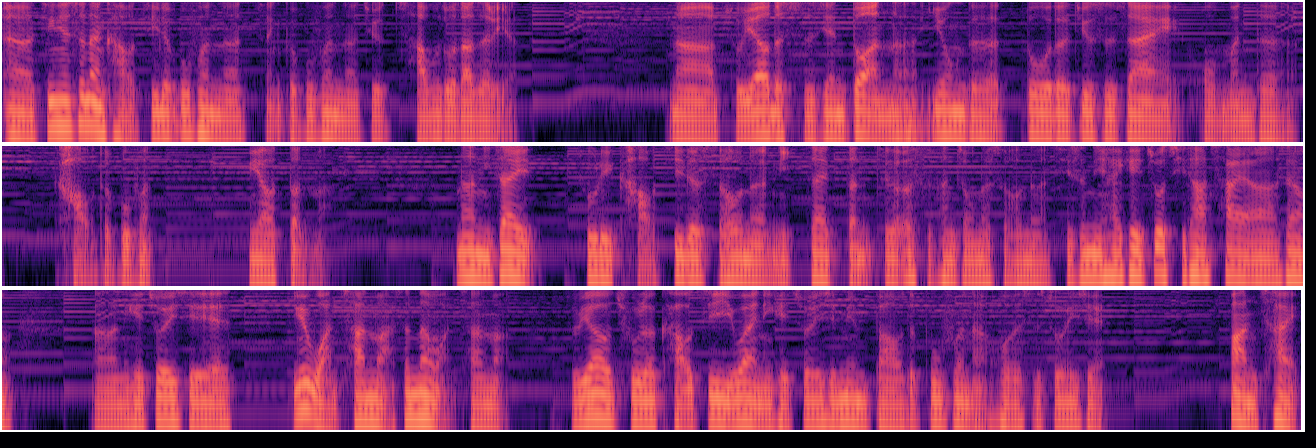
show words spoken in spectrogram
呃，今天圣诞烤鸡的部分呢，整个部分呢就差不多到这里了。那主要的时间段呢，用的多的就是在我们的烤的部分，要等嘛。那你在处理烤鸡的时候呢，你在等这个二十分钟的时候呢，其实你还可以做其他菜啊，像，嗯，你可以做一些，因为晚餐嘛，圣诞晚餐嘛，主要除了烤鸡以外，你可以做一些面包的部分啊，或者是做一些饭菜，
